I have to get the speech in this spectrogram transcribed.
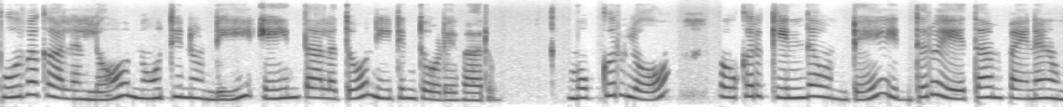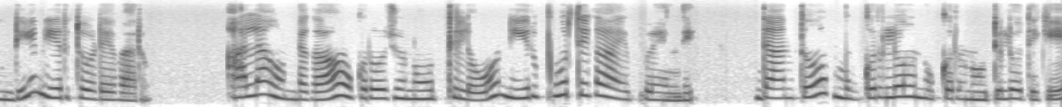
పూర్వకాలంలో నూతి నుండి ఏంతాలతో నీటిని తోడేవారు. ముగ్గురులో ఒకరు కింద ఉంటే ఇద్దరు ఏతాం పైన నుండి నీరు తోడేవారు. అలా ఉండగా ఒకరోజు నూతిలో నీరు పూర్తిగా అయిపోయింది. దాంతో ముగ్గురులో ఒకరు నూతిలో దిగి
